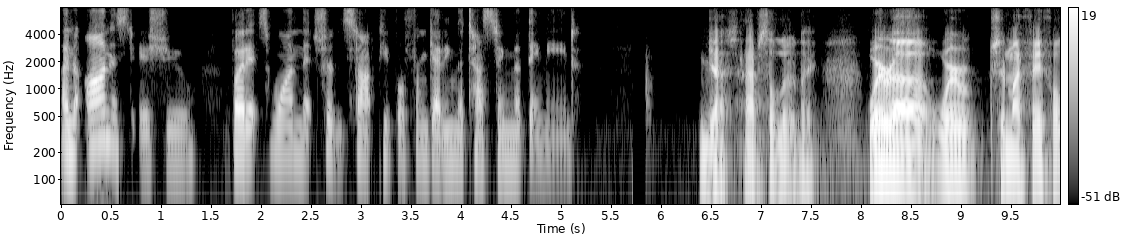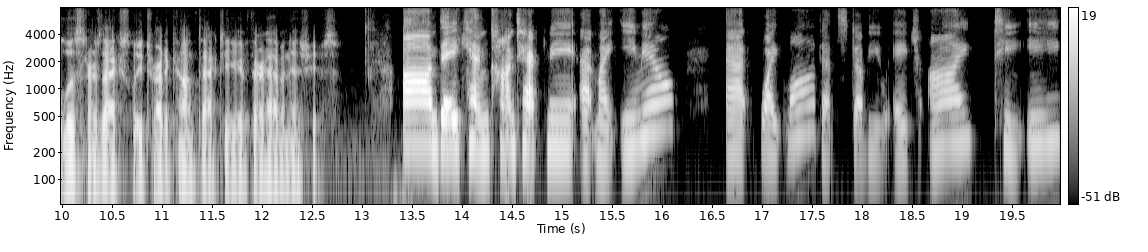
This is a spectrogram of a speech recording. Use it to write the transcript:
an honest issue, but it's one that shouldn't stop people from getting the testing that they need. Yes, absolutely. Where uh where should my faithful listeners actually try to contact you if they're having issues? Um, they can contact me at my email at Whitelaw. That's W H I T E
